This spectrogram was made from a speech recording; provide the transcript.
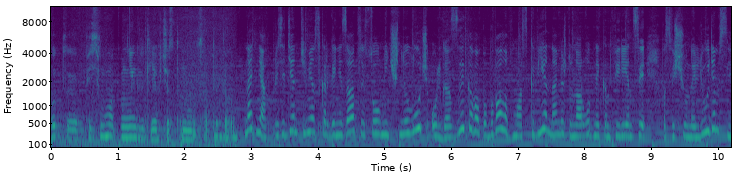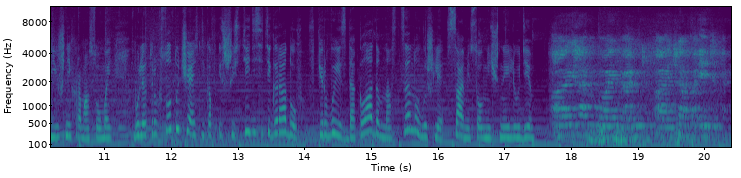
вот э, письмо, мне, говорит, легче становится от этого. На днях президент тюменской организации «Солнечный луч» Ольга Зыкова побывала в Москве на международной конференции, посвященной людям с лишней хромосомой. Более 300 участников из 60 городов впервые с докладом на сцену вышли сами солнечные люди. I have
